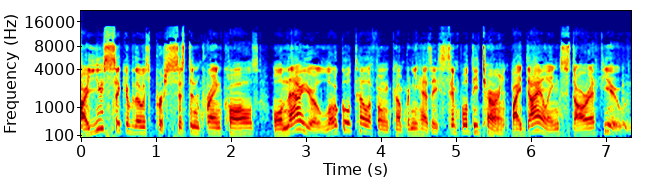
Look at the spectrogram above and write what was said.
Are you sick of those persistent prank calls? Well, now your local telephone company has a simple deterrent by dialing star FU.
